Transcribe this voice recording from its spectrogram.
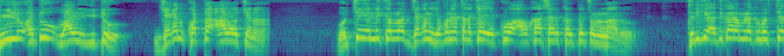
వీళ్ళు అటు వాళ్ళు ఇటు. జగన్ కొత్త ఆలోచన. వచ్చే ఎన్నికల్లో జగన్ యువనేతలకే ఎక్కువ అవకాశాలు కల్పించనున్నారు. తిరిగి అధికారంలోకి వస్తే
